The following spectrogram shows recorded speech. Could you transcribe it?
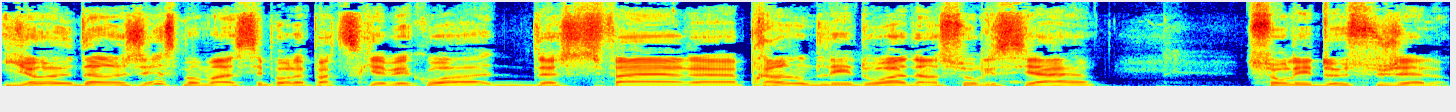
il y a un danger à ce moment-ci pour le Parti québécois de se faire euh, prendre les doigts dans la souricière sur les deux sujets. Là.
